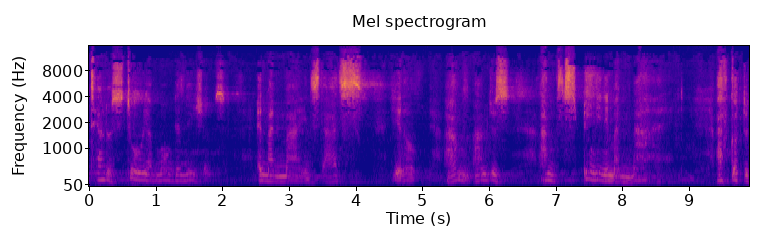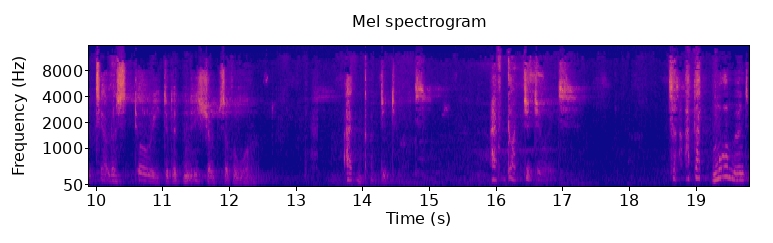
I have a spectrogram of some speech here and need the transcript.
tell the story among the nations. And my mind starts, you know, I'm, I'm just, I'm spinning in my mind. I've got to tell a story to the nations of the world. I've got to do it. I've got to do it. So at that moment,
